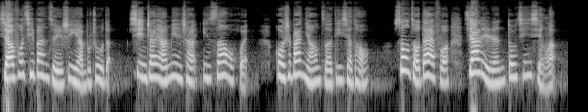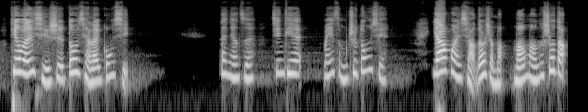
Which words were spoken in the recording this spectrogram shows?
小夫妻拌嘴是掩不住的。信朝阳面上一丝懊悔，过十八娘则低下头。送走大夫，家里人都惊醒了，听闻喜事都前来恭喜。大娘子今天没怎么吃东西。丫鬟想到什么，忙忙的说道：“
